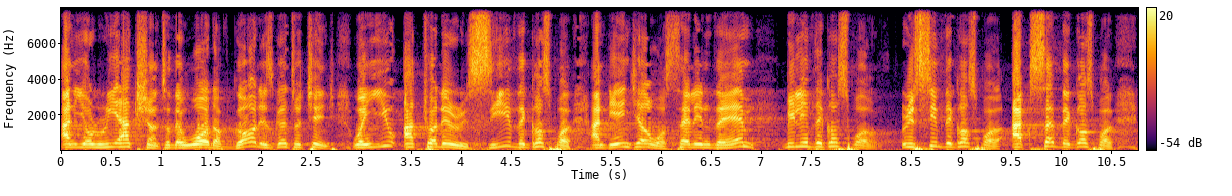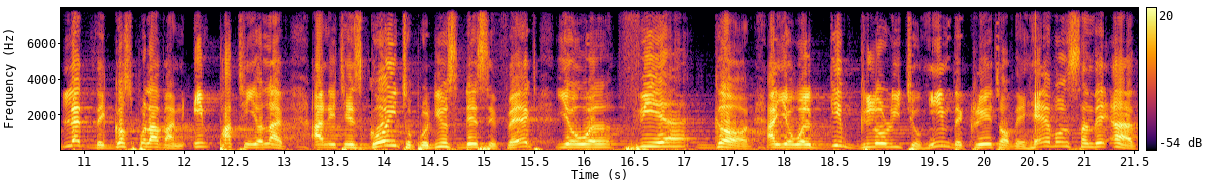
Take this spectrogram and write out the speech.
And your reaction to the word of God is going to change. When you actually receive the gospel, and the angel was telling them, believe the gospel receive the gospel. Accept the gospel. Let the gospel have an impact in your life. And it is going to produce this effect. You will fear god. And you will give glory to him the creator of the heavens and the earth.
